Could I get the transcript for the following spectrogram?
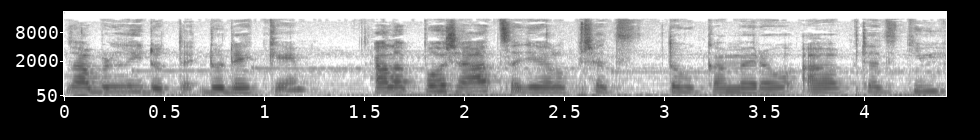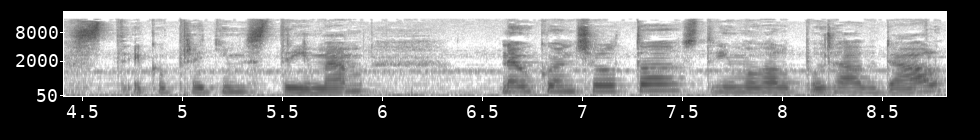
zabrali do, te- do deky, ale pořád seděl před tou kamerou a před tím, jako před tím streamem. Neukončil to, streamoval pořád dál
